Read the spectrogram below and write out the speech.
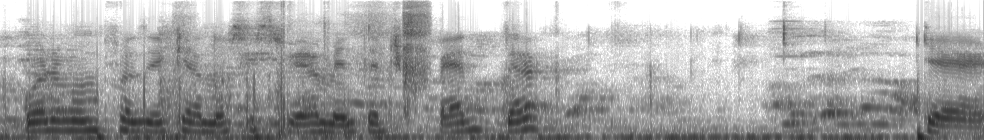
Agora vamos fazer aqui a nossa ferramenta de pedra. Que é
